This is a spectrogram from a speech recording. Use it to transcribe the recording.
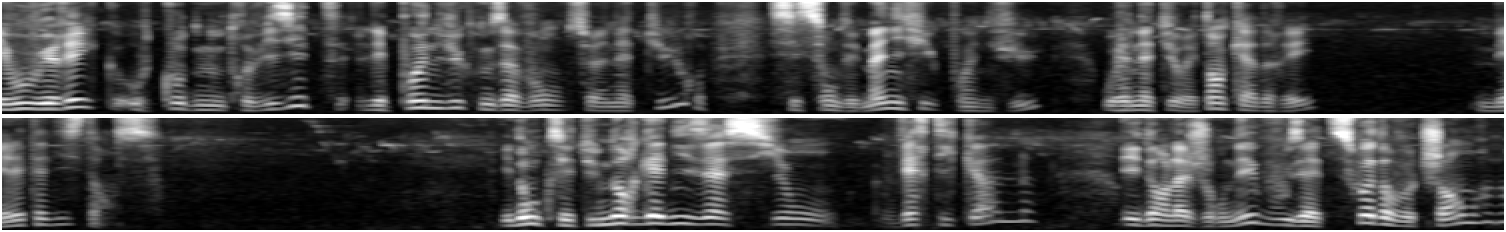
Et vous verrez qu'au cours de notre visite, les points de vue que nous avons sur la nature, ce sont des magnifiques points de vue où la nature est encadrée, mais elle est à distance. Et donc c'est une organisation verticale, et dans la journée, vous êtes soit dans votre chambre,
